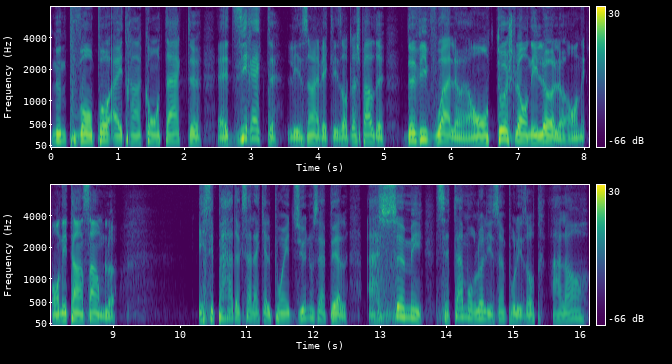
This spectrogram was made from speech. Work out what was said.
nous ne pouvons pas être en contact euh, direct les uns avec les autres. Là, je parle de, vive voix. Là. On touche, là, on est là, là. On, est, on est ensemble. Et c'est paradoxal à quel point Dieu nous appelle à semer cet amour-là les uns pour les autres alors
